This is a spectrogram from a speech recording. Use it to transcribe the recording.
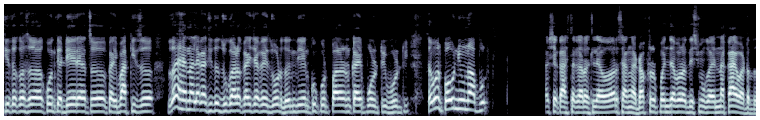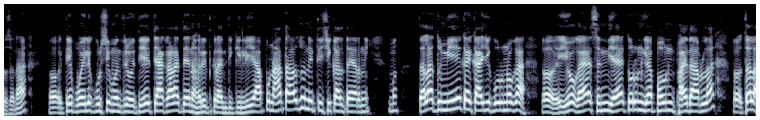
तिथं कसं कोणत्या डेऱ्याचं काही बाकीचं? लय आहे ना का तिथं जुगाड काहीच्या काही जोडधंदे आणि कुक्कुटपालन काय पोल्ट्री फोल्ट्री सगळं पाहून येऊ ना आपण. असे कास्तकार असल्यावर सांगा डॉक्टर पंजाबराव देशमुख यांना काय वाटत असं ना ते पहिले कृषी मंत्री होते त्या काळात त्यानं हरित क्रांती केली. आपण आता अजून ते शिकायला तयार नाही. मग चला तुम्ही काही काळजी करू नका. योग आहे संधी आहे करून घ्या पाहून फायदा आपला. चला.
